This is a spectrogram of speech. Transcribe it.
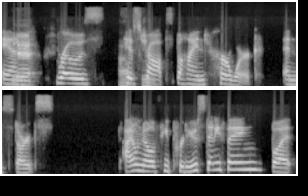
and Yeah. throws Oh, his sweet. chops behind her work and starts. I don't know if he produced anything, but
